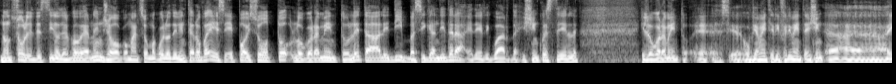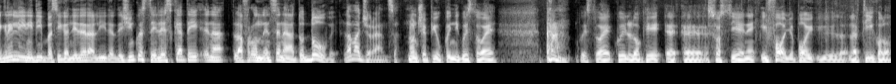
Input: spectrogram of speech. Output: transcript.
non solo il destino del governo in gioco, ma insomma quello dell'intero paese. E poi sotto logoramento letale, Dibba si candiderà ed è riguarda i 5 Stelle. Il logoramento è ovviamente riferimento ai, ai, grillini, Dibba si candiderà leader dei 5 Stelle e scatena la fronda in Senato dove la maggioranza non c'è più, quindi questo è, questo è quello che eh, eh, sostiene il foglio. Poi il, l'articolo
